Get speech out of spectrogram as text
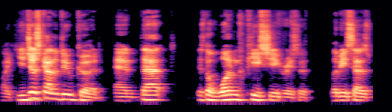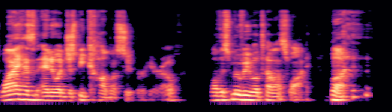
like, you just got to do good. And that is the one piece she agrees with. Libby says, Why hasn't anyone just become a superhero? Well, this movie will tell us why. But yup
